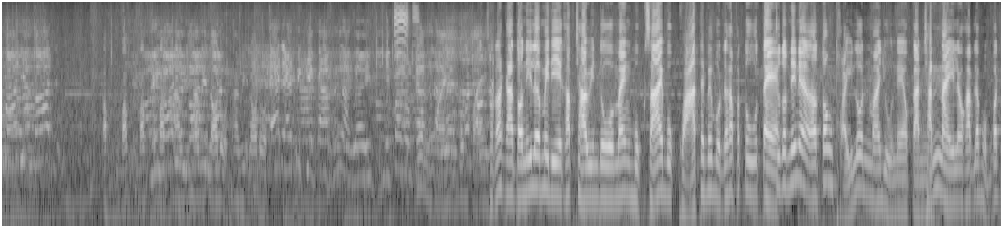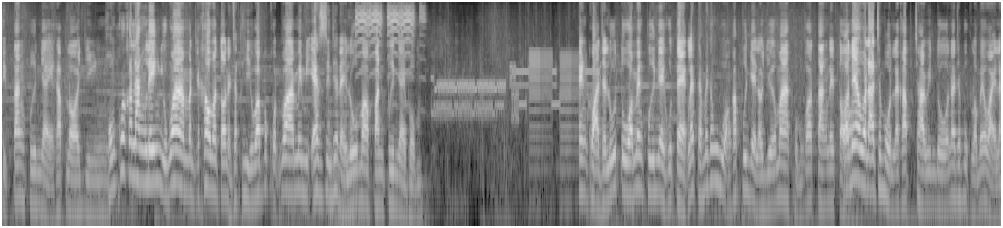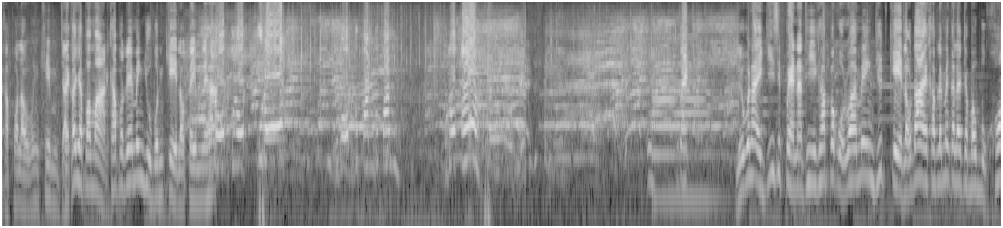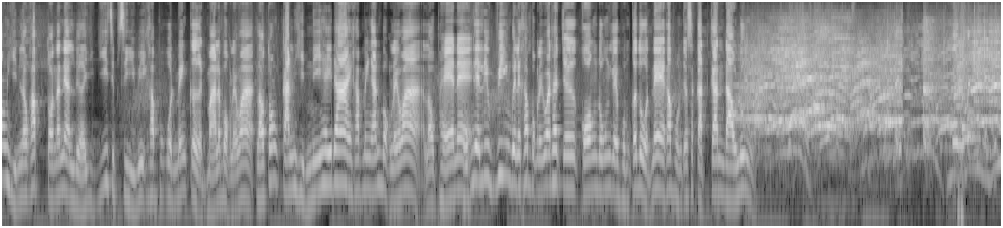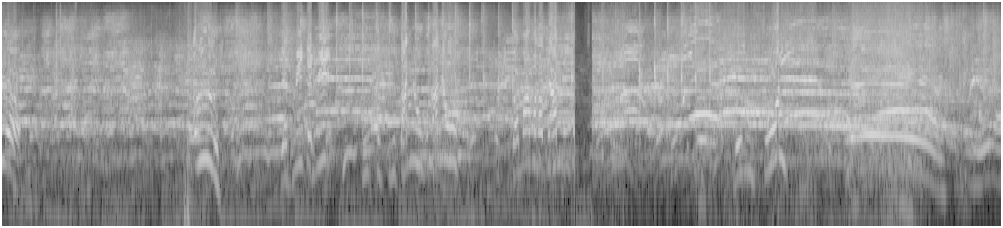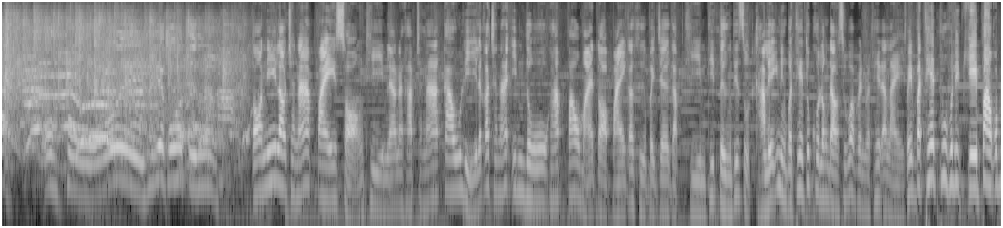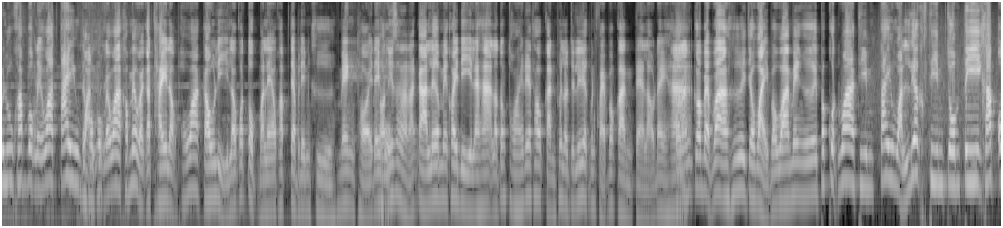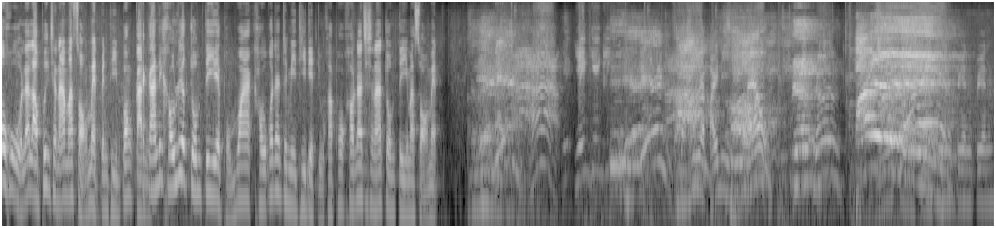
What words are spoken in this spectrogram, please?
บัฟบัฟบัฟบัฟฮาวิฮาวิรอโดดฮาวิรอโดดแอดแอดไปเคลียร์กลางข้างหลังเลย มีป้อมตรงกพ่ลางนข้างไฟหลังเลยพ่นไฟสถานการณ์ตอนนี้เริ่มไม่ดีครับ ชาววินโดแม่งบุกซ้ายบุกขวาเต็มไปหมดนะครับประตูแตกจนตอนนี้เนี่ยเราต้องถอยล่นมาอยู่แนวกันชั้นในแล้วครับ แล้วผมก็ติดตั้งปืนใหญ่ครับรอยิง ผมก็กำลังเล็งอยู่ว่ามันจะเข้ามาตอนไหนสักทีว่าปรากฏว่าไม่มีแอสซินที่ไหนรู้มาฟันปืนใหญ่ผม แม่งกว่าจะรู้ตัวแม่งปืนใหญ่กูแตกแล้วแต่ไม่ต้องห่วงครับปืนใหญ่เราเยอะมากผมก็ตั้งได้ต่อตอนเนี้ยเวลาจะหมดแล้วครับชาววินโดน่าจะบุกเราไม่ไหวแล้วครับเพราะเราแม่งเข้มใจแต่ก็อย่าประมาทครับตอนนี้แม่งอยู่บนเกตเราเต็มเลยฮะโดดกูโดดกูโดดกูโดดกูปันกูปันกูโดดเอ หรือเวลาอีก 28 นาทีครับ ปรากฏว่าแม่งยึดเกตเราได้ครับ แล้วแม่งกำลังจะมาบุกห้องหินแล้วครับ ตอนนั้นเนี่ยเหลืออีก 24 วิครับพวกคนแม่งเกิดมาแล้วบอกเลยว่า เราต้องกันหินนี้ให้ได้ครับ ไม่งั้นบอกเลยว่าเราแพ้แน่ ผมเนี่ยรีบวิ่งไปเลยครับบอกเลยว่าถ้าเจอกองดงใหญ่ผมกระโดดแน่ครับ ผมจะสกัดกั้นดาวลุ่งมึงไม่หนีเหี้ยเออเจ็ดวิเจ็ดวิกูกูตันอยู่กูตันอยู่จะมามาละจัน ตอนนี้เราชนะไป 2 ทีมแล้วนะครับ ชนะเกาหลีแล้วก็ชนะอินโดครับ เป้าหมายต่อไปก็คือไปเจอกับทีมที่ตึงที่สุดครับเหลืออีกหนึ่งประเทศทุกคนลองเดาซิว่าเป็นประเทศอะไร เป็นประเทศผู้ผลิตเกมเปล่าก็ไม่รู้ครับบอกเลยว่าไต้หวันผมบอกเลยว่าเขาไม่ไหวกับไทยหรอกเพราะว่าเกาหลีเราก็ตบมาแล้วครับ แต่ประเด็นคือแม่งถอยได้หกตอนนี้สถานการณ์เริ่มไม่ค่อยดีแล้วฮะเราต้องถอยให้ได้เท่ากันเพื่อเราจะเลือกเป็นฝ่ายป้องกันแต่เราได้ห้าตอนนั้นก็แบบว่าเฮ้ยจะไหวปะวะแม่งเอ้ยปรากฏว่าทีมไต้หวันเลือกทีมโจมตีครับโอ้โห แล้วเราเพิ่งชนะมาสองแมตช์เป็นทีมป้องกันแต่การที่เขาเลือกโจมตีเนี่ยผมว่าเขาก็น่าจะมีทีเด็ดอยู่ครับเพราะเขาน่าจะชนะโจมตีมาสองแมตช์ยิงยิงยิงเนี่ยไปดีจริงแล้วหนึ่งหนึ่งไปเปลี่ยนเปลี่ยน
